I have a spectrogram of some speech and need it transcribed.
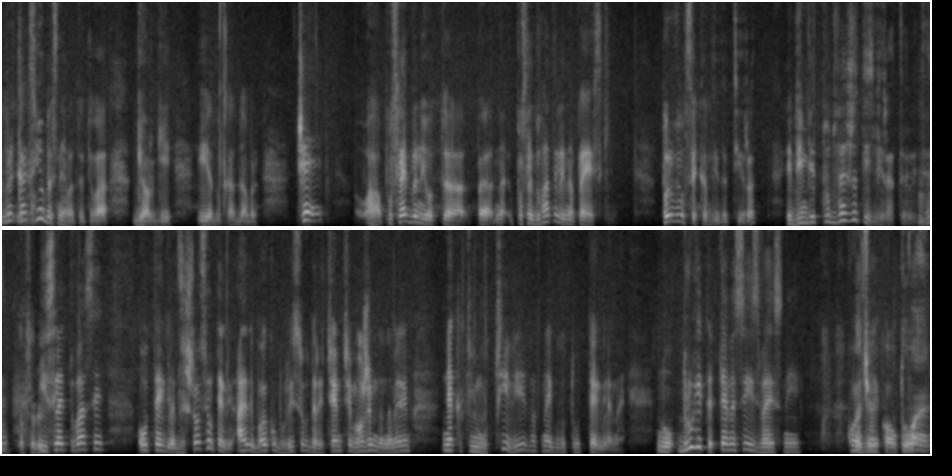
Добре, как избран. си обяснявате това, Георги и адвокат Добрев? Че а, последвани от а, последователи на Пеевски първо се кандидатират, един вид подвеждат избирателите Абсолютно. и след това се оттеглят. Защо се оттеглят? Айде Бойко Борисов да речем, че можем да намерим някакви мотиви в неговото оттегляне. Но другите, те не са известни. Кой знае колко. Това е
